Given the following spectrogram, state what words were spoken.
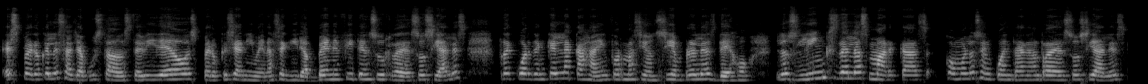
Espero que les haya gustado este video. Espero que se animen a seguir a Benefit en sus redes sociales. Recuerden que en la caja de información siempre les dejo los links de las marcas, cómo los encuentran en redes sociales.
